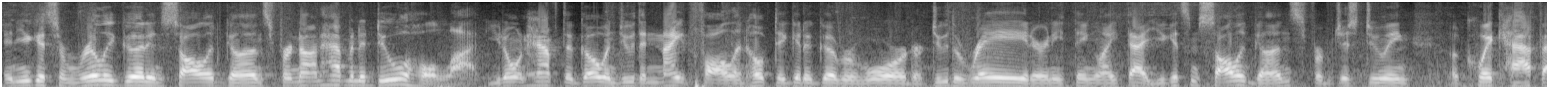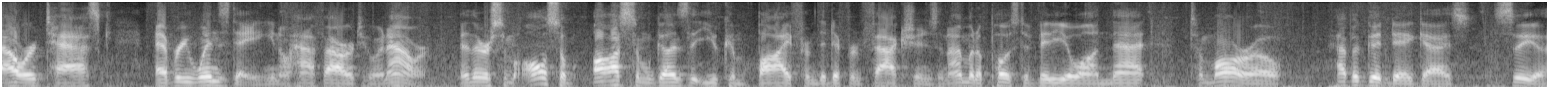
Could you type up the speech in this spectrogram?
and you get some really good and solid guns for not having to do a whole lot. You don't have to go and do the nightfall and hope to get a good reward or do the raid or anything like that. You get some solid guns from just doing a quick half hour task every Wednesday, you know, half hour to an hour. And there are some also awesome guns that you can buy from the different factions, and I'm going to post a video on that tomorrow. Have a good day, guys. See ya.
